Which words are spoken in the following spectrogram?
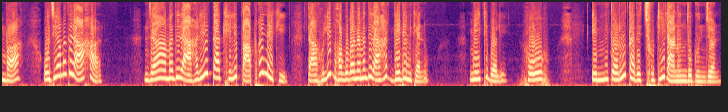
বাহ, ও যে আমাদের আহার। যা আমাদের আহারে তা খেলে পাপ হয় নাকি? তাহলে ভগবান আমাদের আহার দেবেন কেন? মেয়েটি বলে, হো, এমনিতরও তাদের ছুটির আনন্দ গুঞ্জন।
